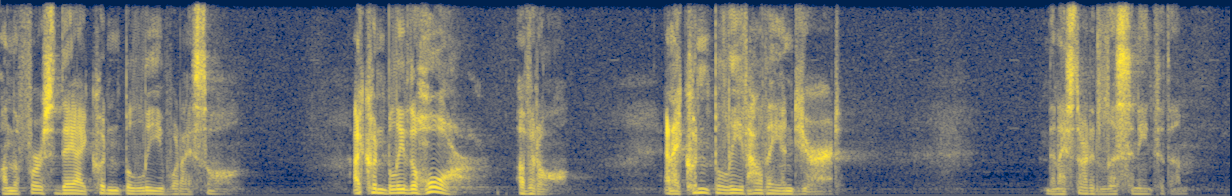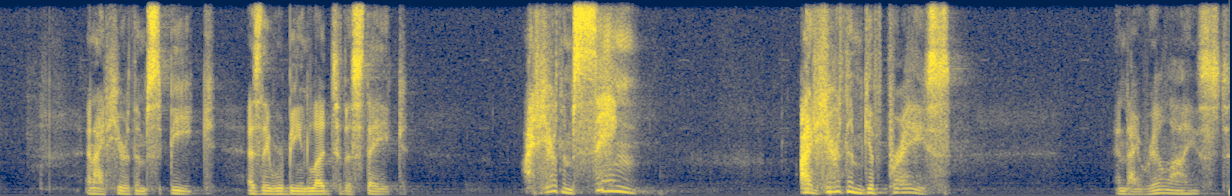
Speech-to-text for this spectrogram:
On the first day, I couldn't believe what I saw. I couldn't believe the horror of it all. And I couldn't believe how they endured. Then I started listening to them. And I'd hear them speak as they were being led to the stake. I'd hear them sing. I'd hear them give praise. And I realized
